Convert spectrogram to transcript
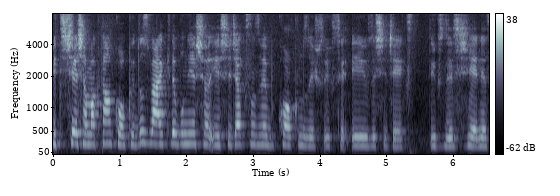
bitiş yaşamaktan korkuyordunuz. Belki de bunu yaşa- yaşayacaksınız ve bu korkunuzu yükse- yüzleşecek, yüzleşeceğiniz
